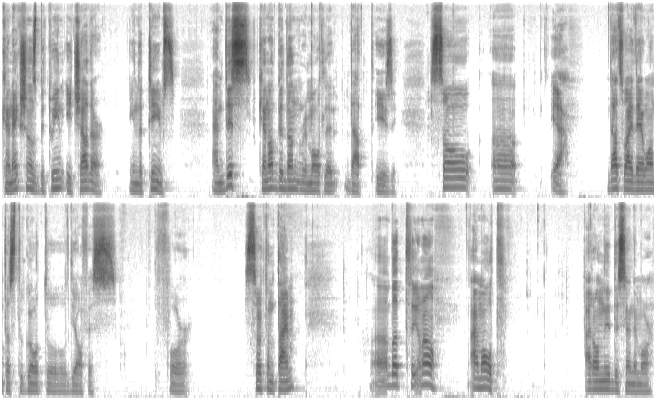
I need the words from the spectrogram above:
connections between each other in the teams, and this cannot be done remotely that easy. So yeah, that's why they want us to go to the office for certain time. Uh, but, you know, I'm old. I don't need this anymore.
